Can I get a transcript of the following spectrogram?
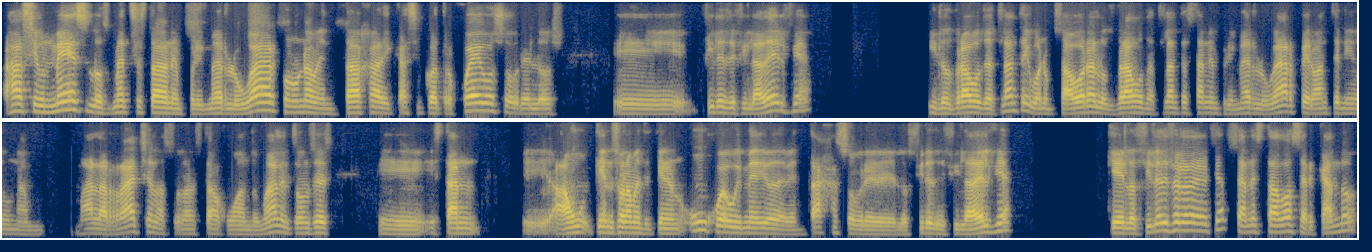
Hace un mes los Mets estaban en primer lugar con una ventaja de casi cuatro juegos sobre los eh, Files de Filadelfia y los Bravos de Atlanta. Y bueno, pues ahora los Bravos de Atlanta están en primer lugar, pero han tenido una mala racha, en las zonas están jugando mal, entonces eh, están, eh, aún tienen, solamente tienen un juego y medio de ventaja sobre los Files de Filadelfia, que los Files de Filadelfia se han estado acercando,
